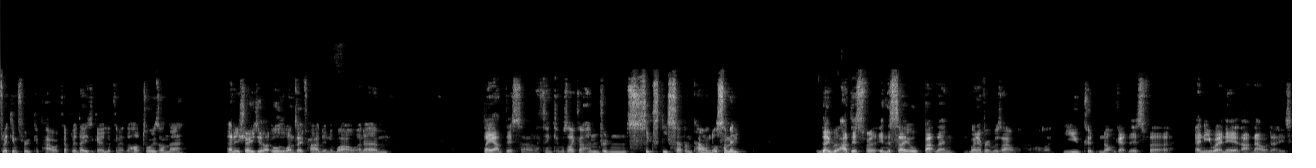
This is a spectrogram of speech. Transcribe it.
flicking through Kapow a couple of days ago, looking at the Hot Toys on there, and it shows you like all the ones they've had in a while. And um, they had this. Uh, I think it was like hundred and sixty-seven pound or something. They had this for, in the sale back then, whenever it was out. Was like, you could not get this for anywhere near that nowadays.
